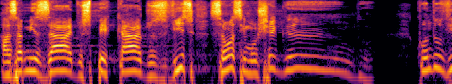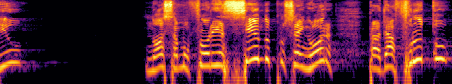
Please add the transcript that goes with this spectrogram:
As amizades, os pecados, os vícios são assim, vão chegando. Quando viu, nós estamos florescendo para o Senhor para dar fruto.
